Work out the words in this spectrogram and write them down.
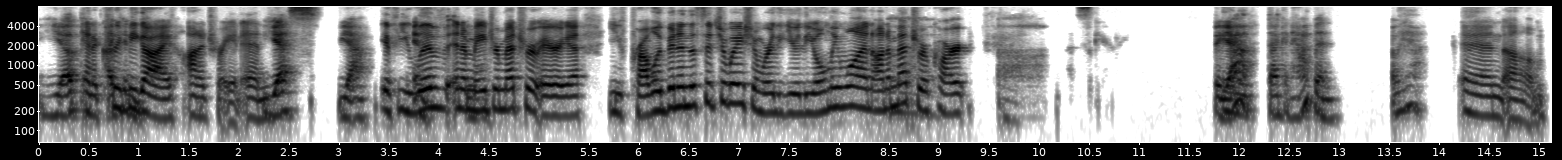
Yep. And a creepy can... guy on a train. And yes, yeah. If you and, live in a yeah. major metro area, you've probably been in the situation where you're the only one on a metro cart. Oh, that's scary. But yeah, yeah, that can happen. Oh yeah. And um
